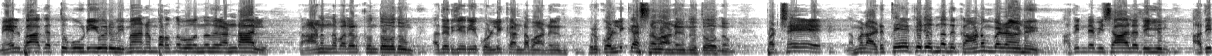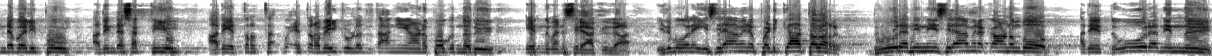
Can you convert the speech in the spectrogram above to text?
മേൽഭാഗത്തു കൂടി ഒരു വിമാനം പറന്നു പോകുന്നത് കണ്ടാൽ കാണുന്ന പലർക്കും തോന്നും അതൊരു ചെറിയ കൊള്ളിക്കണ്ടമാണ് ഒരു കൊള്ളിക്കഷ്ണമാണ് എന്ന് തോന്നും. പക്ഷേ നമ്മൾ അടുത്തേക്ക് ചെന്നത് കാണുമ്പോഴാണ് അതിന്റെ വിശാലതയും അതിന്റെ വലിപ്പവും അതിന്റെ ശക്തിയും അത് എത്ര എത്ര വെയിറ്റ് ഉള്ളത് താങ്ങിയാണ് പോകുന്നത് എന്ന് മനസ്സിലാക്കുക. ഇതുപോലെ ഇസ്ലാമിനെ പഠിക്കാത്തവർ ദൂരെ നിന്ന് ഇസ്ലാമിനെ കാണുമ്പോൾ അതേ ദൂരെ നിന്ന്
